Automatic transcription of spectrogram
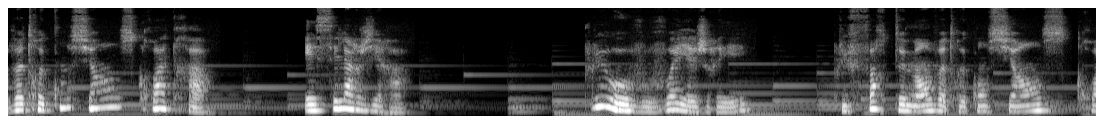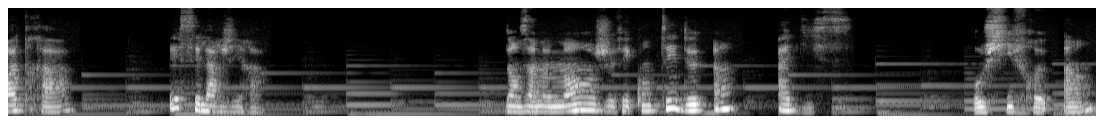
votre conscience croîtra et s'élargira. Plus haut vous voyagerez, plus fortement votre conscience croîtra et s'élargira. Dans un moment, je vais compter de 1 à 10. Au chiffre 1,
